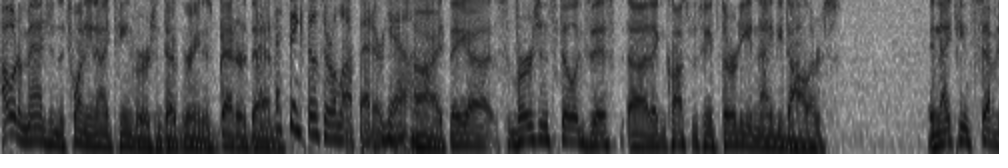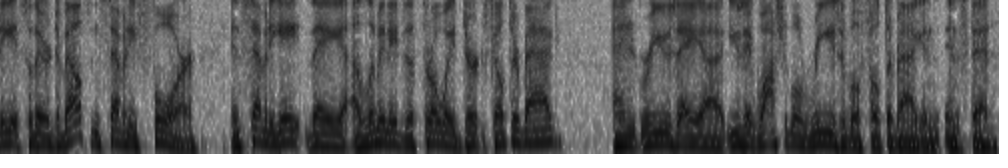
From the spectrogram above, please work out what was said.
I would imagine the 2019 version, Deb Green, is better than. I think those are a lot better. Yeah. All right, they uh, versions still exist. Uh, they can cost between thirty and ninety dollars. In 1978, so they were developed in 74. In 78, they eliminated the throwaway dirt filter bag and reuse a uh, use a washable, reusable filter bag in, instead.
